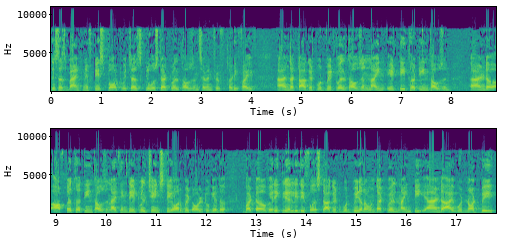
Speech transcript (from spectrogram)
This is Bank Nifty spot, which has closed at 12,735, and the target would be 12,980, 13,000. And uh, after 13,000, I think it will change the orbit altogether. But uh, very clearly, the first target would be around that 1290, and I would not be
